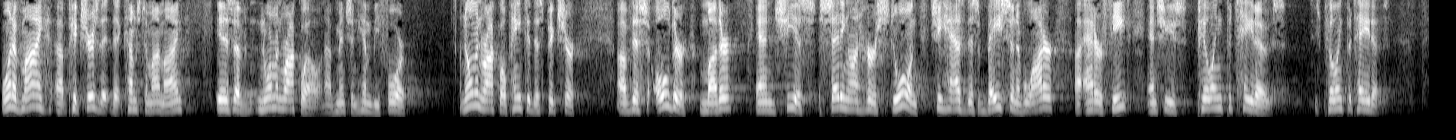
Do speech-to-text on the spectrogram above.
One of my uh, pictures that, that comes to my mind is of Norman Rockwell, and I've mentioned him before. Norman Rockwell painted this picture of this older mother, and she is sitting on her stool, and she has this basin of water uh, at her feet, and she's peeling potatoes. She's peeling potatoes,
